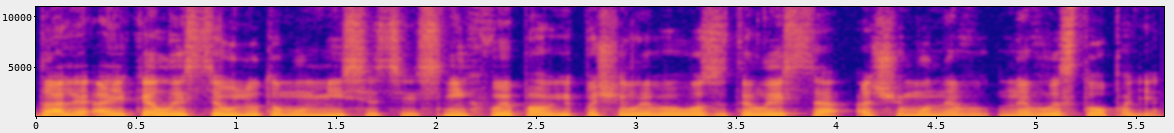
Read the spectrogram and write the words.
Далі, а яке листя у лютому місяці? Сніг випав і почали вивозити листя. А чому не в, не в листопаді?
